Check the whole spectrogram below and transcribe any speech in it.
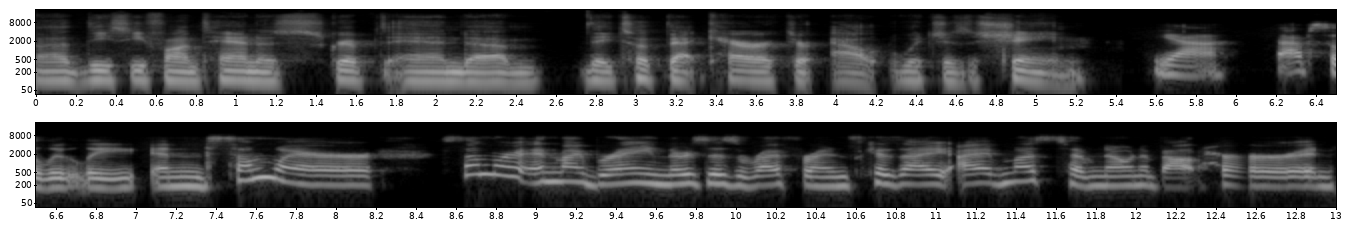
uh, DC Fontana's script, and um, they took that character out, which is a shame. Yeah, absolutely. And somewhere, somewhere in my brain, there's this reference because I, I must have known about her, and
